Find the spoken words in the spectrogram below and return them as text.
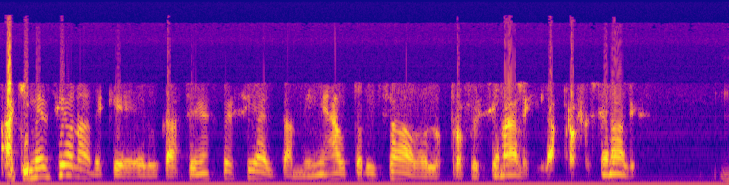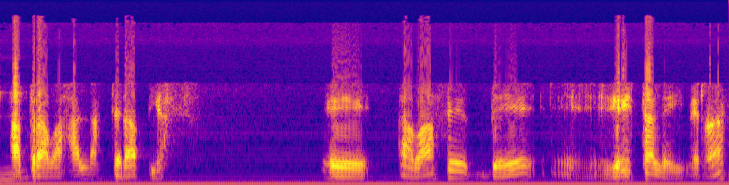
Aquí menciona de que educación especial también es autorizado los profesionales y las profesionales a trabajar las terapias eh, a base de eh, esta ley, ¿verdad?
